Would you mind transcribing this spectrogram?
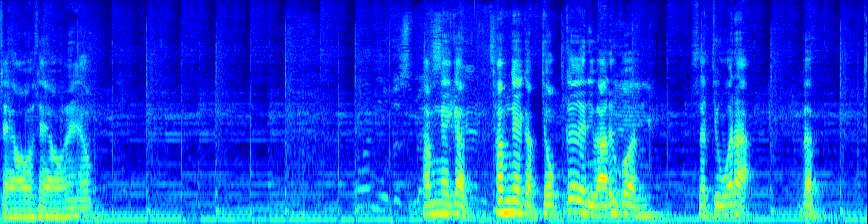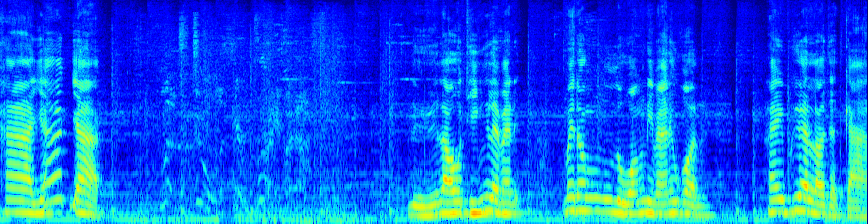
แซวแซวนะครับทำไงกับทำไงกับโจ๊กเกอร์ดีวะทุกคน สจวตอะแบบฆ่ายากยากหรือเราทิ้งเลยไหมไม่ต้องล้วงดีไหมทุกคน ให้เพื่อนเราจัดการ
